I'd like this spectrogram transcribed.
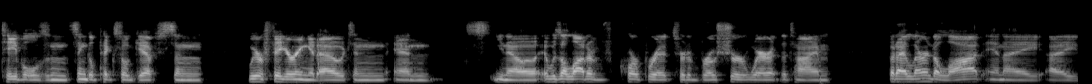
tables and single pixel gifs and we were figuring it out and and you know it was a lot of corporate sort of brochureware at the time but I learned a lot and I, I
